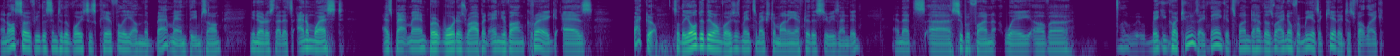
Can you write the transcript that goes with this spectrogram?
And also, if you listen to the voices carefully on the Batman theme song, you notice that it's Adam West as Batman, Burt Ward as Robin, and Yvonne Craig as Batgirl. So they all did their own voices, made some extra money after the series ended. And that's a super fun way of uh, making cartoons. I think it's fun to have those. I know for me as a kid, I just felt like,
